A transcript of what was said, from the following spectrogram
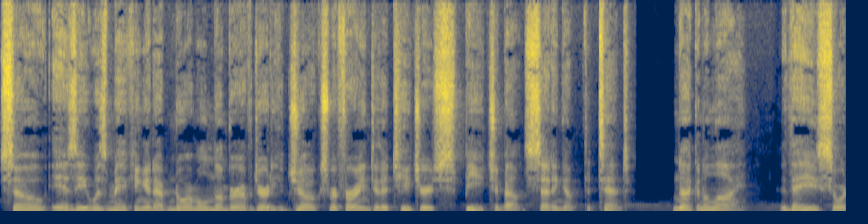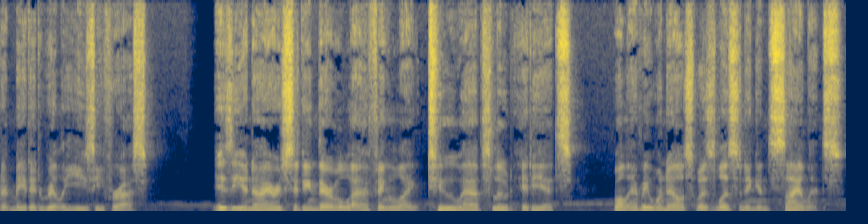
So, Izzy was making an abnormal number of dirty jokes referring to the teacher's speech about setting up the tent. Not gonna lie, they sort of made it really easy for us. Izzy and I are sitting there laughing like two absolute idiots, while everyone else was listening in silence,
